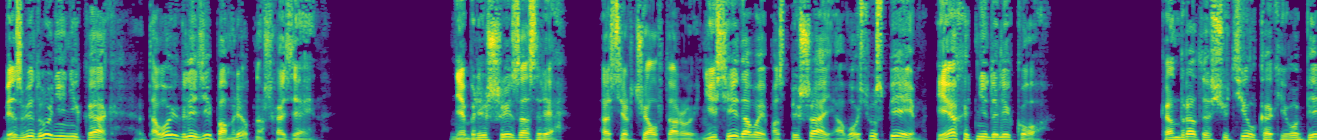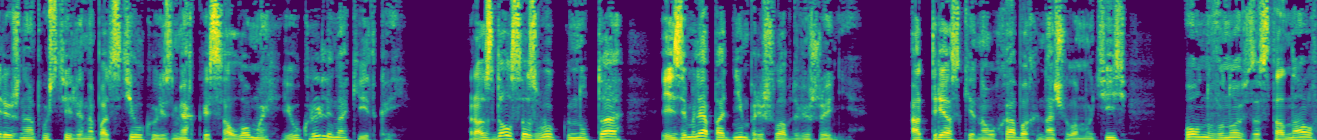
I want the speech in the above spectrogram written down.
Без ведуньи никак. Того и гляди, помрет наш хозяин». «Не бреши зазря», — осерчал второй. «Неси давай, поспешай, авось успеем. Ехать недалеко». Кондрат ощутил, как его бережно опустили на подстилку из мягкой соломы и укрыли накидкой. Раздался звук кнута, и земля под ним пришла в движение. От тряски на ухабах начало мутить, он вновь застонал,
